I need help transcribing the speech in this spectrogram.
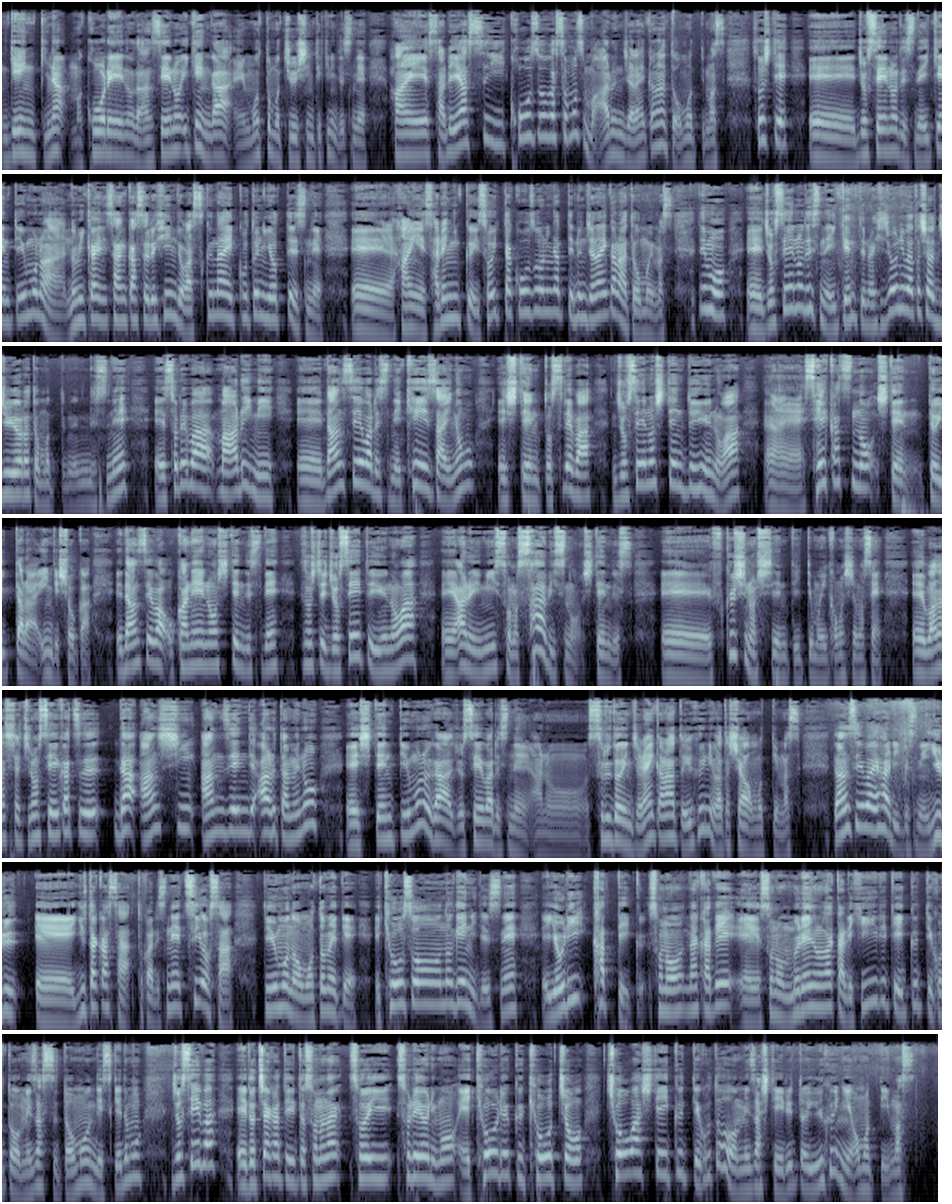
元気な、まあ、高齢の男性の意見が、えー、最も中心的にですね、反映されやすい構造がそもそもあるんじゃないかなと思っています。そして、えー、女性のですね、意見というものは飲み会に参加する頻度が少ないことによってですね、えー、反映されにくい、そういった構造になってるんじゃないかなと思います。でも、えー、女性のですね、意見というのは非常に私は重要だと思ってるんですね。えー、それは、まあ、ある意味、えー、男性はですね、経済の視点とすれば、女性の視点というのは、えー、生活の視点と言ったらいいんでしょうか。男性はお金の視点ですね。そして女性というのは、えー、ある意味そのサービスの視点です。えー、福祉の視点って言ってもいいかもしれません。えー、私たちの生活が安心安全であるための、え、視点っていうものが女性はですね、あの、鋭いんじゃないかなというふうに私は思っています。男性はやはりですね、ゆる、え、豊かさとかですね、強さっていうものを求めて、競争の原理ですね、より勝っていく。その中で、え、その群れの中で秀でていくっていうことを目指すと思うんですけども、女性は、え、どちらかというと、そのな、そういう、それよりも、え、協力、協調、調和していくっていうことを目指しているというふうに思っています。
